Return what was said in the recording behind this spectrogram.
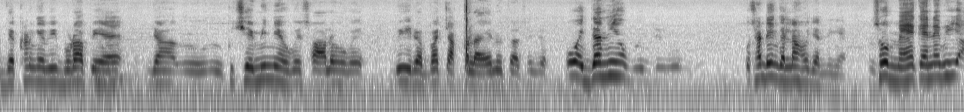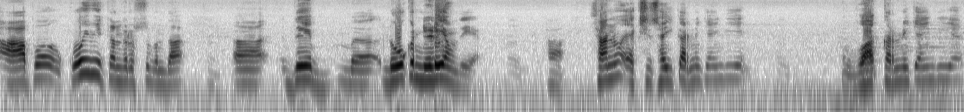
ਦੇਖਣਗੇ ਵੀ ਬੁੜਾ ਪਿਆ ਹੈ ਜਾਂ ਕੁਛ 6 ਮਹੀਨੇ ਹੋ ਗਏ ਸਾਲ ਹੋ ਗਏ ਵੀ ਰੱਬਾ ਚੱਕ ਲਾ ਇਹਨੂੰ ਤਾਂ ਉਹ ਇਦਾਂ ਦੀਆਂ ਉਹ ਸਾਡੀਆਂ ਗੱਲਾਂ ਹੋ ਜਾਂਦੀਆਂ। ਸੋ ਮੈਂ ਕਹਿੰਦਾ ਵੀ ਆਪ ਕੋਈ ਵੀ ਤੰਦਰੁਸਤ ਬੰਦਾ ਦੇ ਲੋਕ ਨੇੜੇ ਆਉਂਦੇ ਆ। ਹਾਂ। ਸਾਨੂੰ ਐਕਸਰਸਾਈਜ਼ ਕਰਨੀ ਚਾਹੀਦੀ ਹੈ ਵਾਕ ਕਰਨੀ ਚਾਹੀਦੀ ਹੈ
